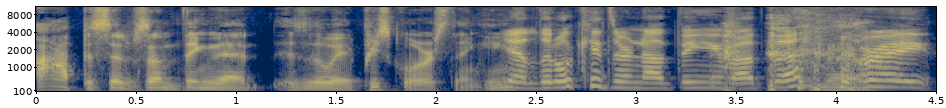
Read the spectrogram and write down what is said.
opposite of something that is the way a preschooler is thinking. Yeah, little kids are not thinking about that. No. right.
